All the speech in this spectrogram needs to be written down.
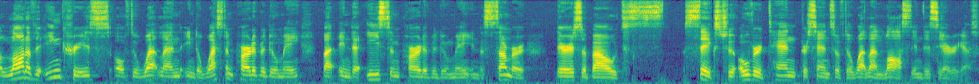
a lot of the increase of the wetland in the western part of the domain, but in the eastern part of the domain in the summer, there's about six to over 10% of the wetland loss in these areas.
